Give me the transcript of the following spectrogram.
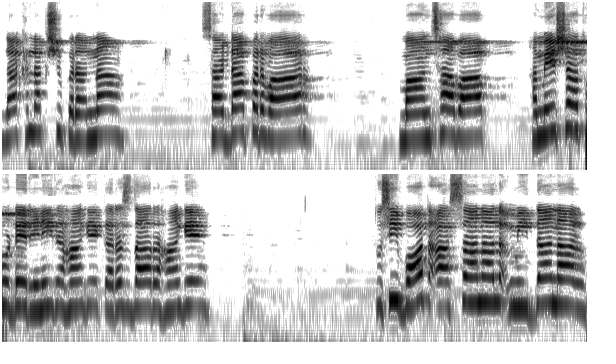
ਲੱਖ ਲੱਖ ਸ਼ੁਕਰਾਨਾ। ਸਾਡਾ ਪਰਿਵਾਰ, ਮਾਨ ਸਾਹਿਬ ਆਪ ਹਮੇਸ਼ਾ ਤੁਹਾਡੇ ਰਿਣੀ ਰਹਾਂਗੇ, ਕਰਜ਼ਦਾਰ ਰਹਾਂਗੇ। ਤੁਸੀਂ ਬਹੁਤ ਆਸਾਂ ਨਾਲ, ਉਮੀਦਾਂ ਨਾਲ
